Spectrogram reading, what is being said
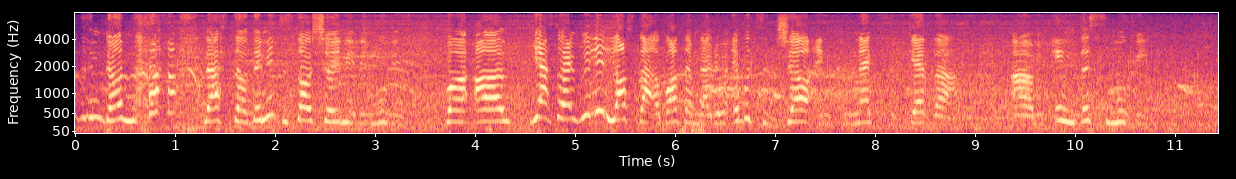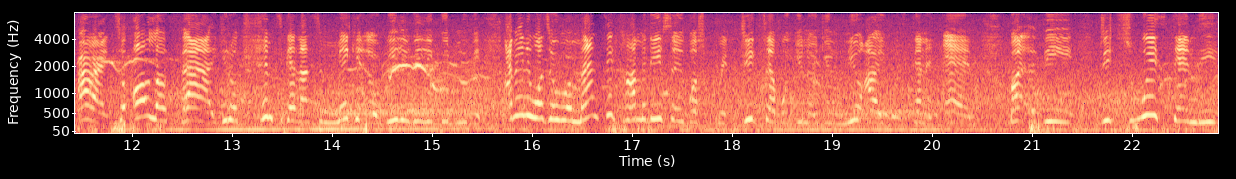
hasn't done that stuff? They need to start showing it in movies. But um, yeah, so I really loved that about them that they were able to gel and connect together um, in this movie. Alright, so all of that, you know, came together to make it a really, really good movie. I mean, it was a romantic comedy, so it was predictable, you know, you knew how it was gonna end. But the the twist and the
